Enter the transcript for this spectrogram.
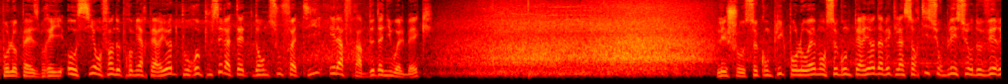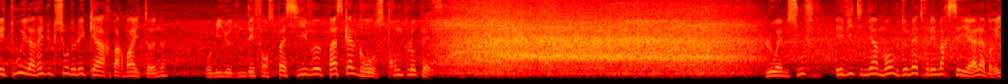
Paul Lopez brille aussi en fin de première période pour repousser la tête d'Ansu Fati et la frappe de Danny Welbeck. Les choses se compliquent pour l'OM en seconde période avec la sortie sur blessure de Verretou et la réduction de l'écart par Brighton. Au milieu d'une défense passive, Pascal Gross trompe Lopez. L'OM souffre et Vitinha manque de mettre les Marseillais à l'abri.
